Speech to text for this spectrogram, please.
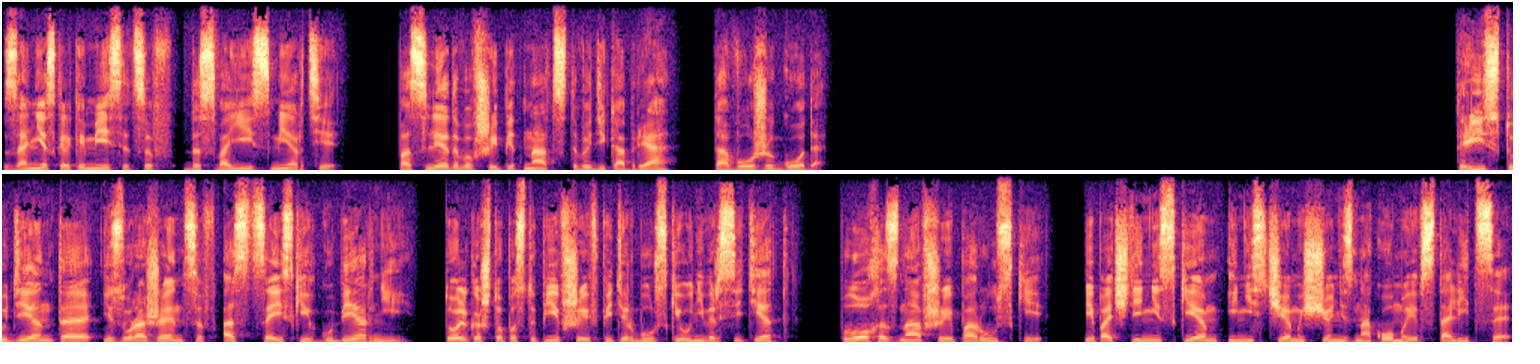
за несколько месяцев до своей смерти, последовавшей 15 декабря того же года. Три студента из уроженцев Асцейских губерний, только что поступившие в Петербургский университет, плохо знавшие по-русски, и почти ни с кем и ни с чем еще не знакомые в столице,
